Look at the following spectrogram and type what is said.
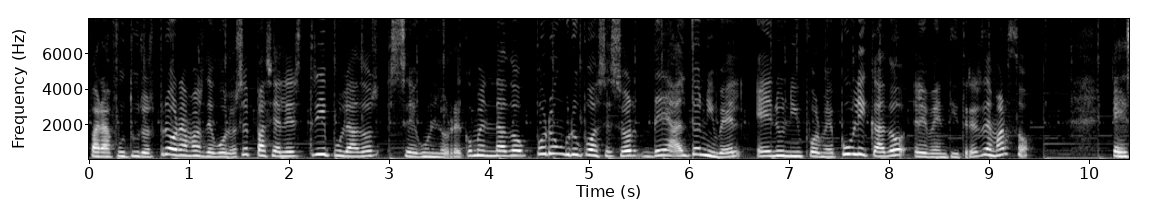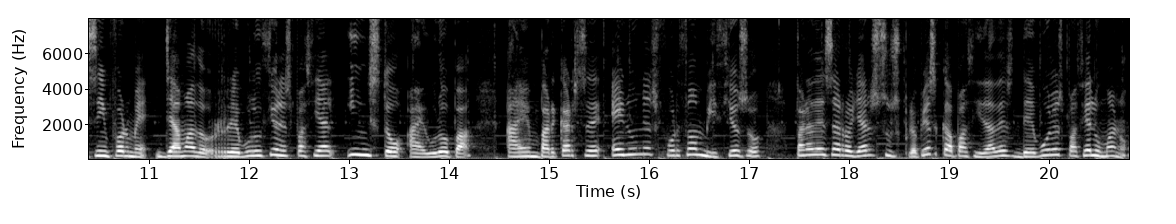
para futuros programas de vuelos espaciales tripulados según lo recomendado por un grupo asesor de alto nivel en un informe publicado el 23 de marzo. Ese informe, llamado Revolución Espacial, instó a Europa a embarcarse en un esfuerzo ambicioso para desarrollar sus propias capacidades de vuelo espacial humano,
